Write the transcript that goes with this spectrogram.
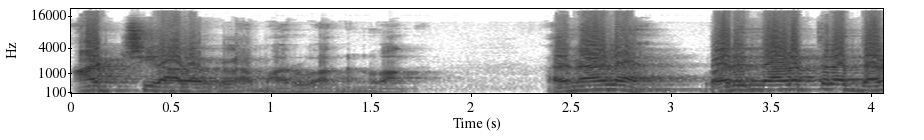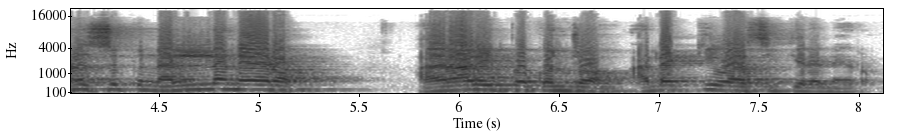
ஆட்சியாளர்களாக மாறுவாங்கன்னுவாங்க. அதனால வருங்காலத்தில் தனுசுக்கு நல்ல நேரம். அதனால இப்போ கொஞ்சம் அடக்கி வாசிக்கிற நேரம்.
